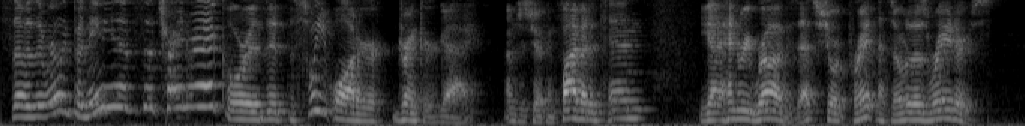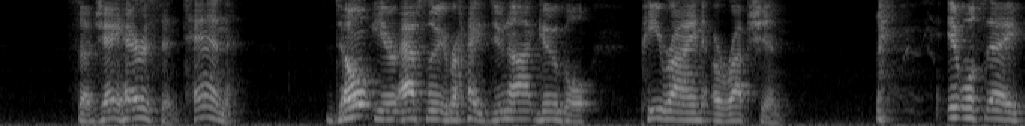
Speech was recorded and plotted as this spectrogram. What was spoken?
So is it really Panini that's a train wreck, or is it the Sweetwater drinker guy? I'm just joking. Five out of ten. You got Henry Ruggs. That's short print. That's over those Raiders. So Jay Harrison, ten. Don't. You're absolutely right. Do not Google Perine eruption. it will say,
